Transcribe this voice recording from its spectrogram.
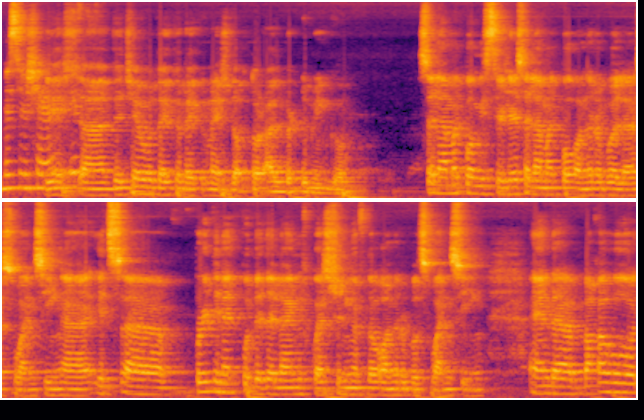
Mr. Chair, Yes, if- uh, the chair would like to recognize Dr. Albert Domingo. Salamat po, Mr. Chair. Salamat po, Honorable uh, Swansing. Uh, it's uh, pertinent po the, the line of questioning of the Honorable Swansing. And uh, baka ho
